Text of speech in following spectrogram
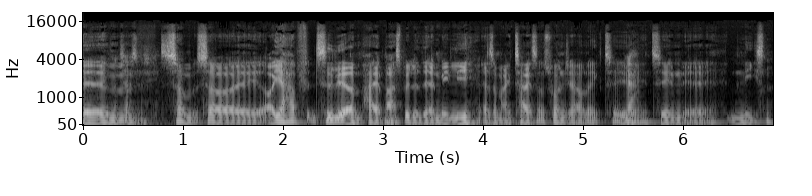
øhm, Fantastisk. så, så, øh, og jeg har tidligere har jeg bare spillet det almindelige, altså Mike Tysons Punch Out, ikke, til, Ja. ja. til en, øh, Nesen.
